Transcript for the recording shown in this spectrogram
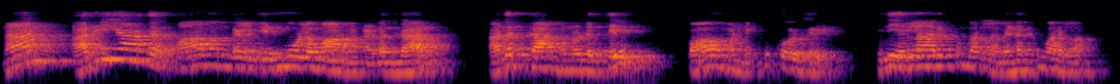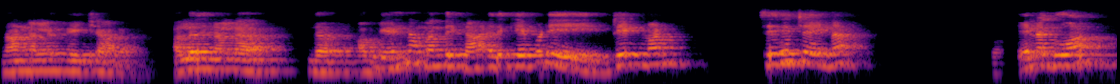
நான் அறியாத பாவங்கள் என் மூலமாக நடந்தால் அதற்காக உன்னிடத்தில் பாவ மன்னிப்பு கோருகிறேன். இது எல்லாருக்கும் வரலாம் எனக்கும் வரலாம். நான் நல்ல பேச்சாளர். அல்லது நல்ல இந்த அப்படி என்ன வந்திருக்கா இதுக்கு எப்படி ட்ரீட்மெண்ட் சிகிச்சைன்னா என்ன? துவா?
